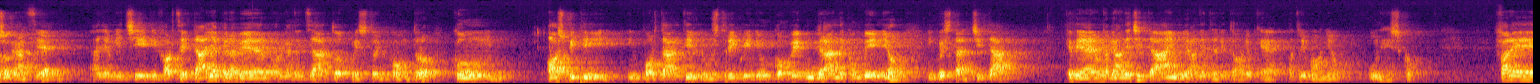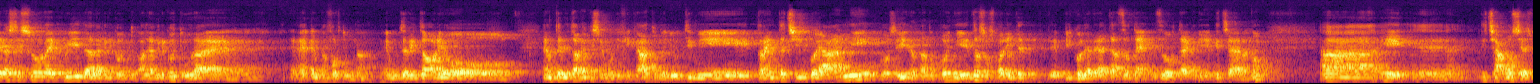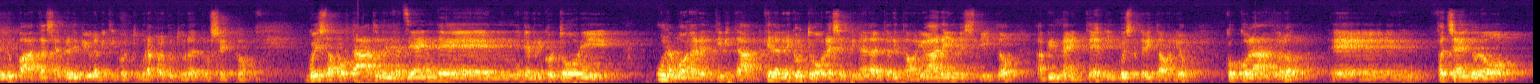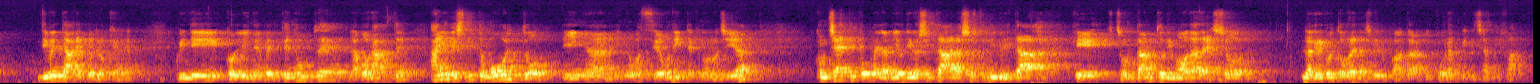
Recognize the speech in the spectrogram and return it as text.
caloroso grazie agli amici di Forza Italia per aver organizzato questo incontro con ospiti importanti, illustri, quindi un, un grande convegno in questa città che è una grande città in un grande territorio che è patrimonio UNESCO. Fare l'assessore qui all'agricoltura è, è, una fortuna, è un, territorio, è un territorio che si è modificato negli ultimi 35 anni, così andando un po' indietro, sono sparite le piccole realtà zootecniche che c'erano uh, e eh, diciamo si è sviluppata sempre di più la viticoltura, con la cultura del prosecco. Questo ha portato nelle aziende, negli agricoltori, una buona redditività che l'agricoltore, sentinella del territorio, ha reinvestito abilmente in questo territorio, coccolandolo e facendolo diventare quello che è. Quindi colline ben tenute, lavorate, ha investito molto in uh, innovazione, in tecnologia, concetti come la biodiversità, la sostenibilità che sono tanto di moda adesso, l'agricoltore l'ha sviluppata ancora 15 anni fa.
